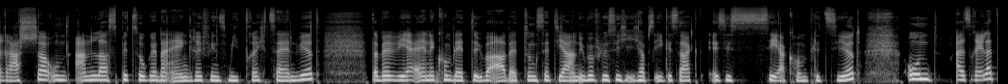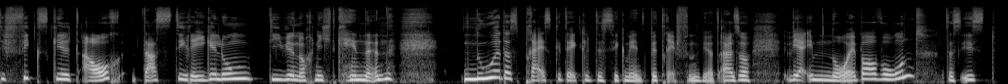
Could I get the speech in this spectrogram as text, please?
rascher und anlassbezogener Eingriff ins Mietrecht sein wird. Dabei wäre eine komplette Überarbeitung seit Jahren überflüssig. Ich habe es eh gesagt, es ist sehr kompliziert. Und als relativ fix gilt auch, dass die Regelung, die wir noch nicht kennen, nur das preisgedeckelte Segment betreffen wird. Also wer im Neubau wohnt, das ist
